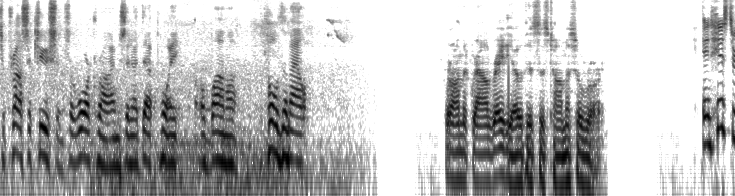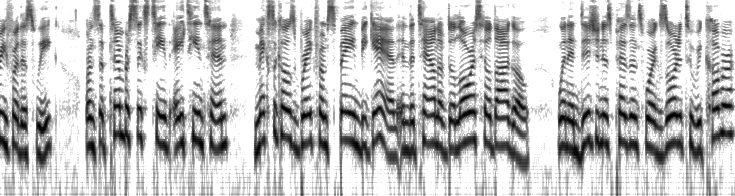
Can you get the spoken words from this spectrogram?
to prosecution for war crimes, and at that point, Obama pulled them out for On the Ground Radio, this is Thomas O'Rourke. In history for this week, on September 16, 1810, Mexico's break from Spain began in the town of Dolores Hidalgo when indigenous peasants were exhorted to recover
